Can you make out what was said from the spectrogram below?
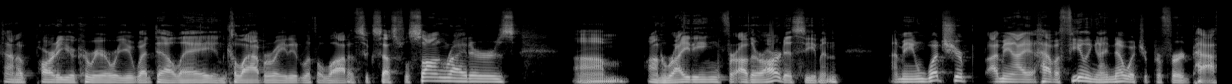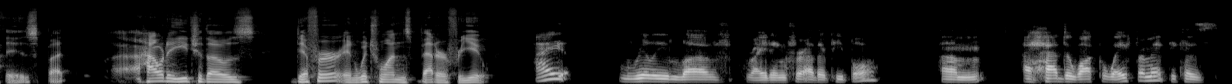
kind of part of your career where you went to LA and collaborated with a lot of successful songwriters um, on writing for other artists, even. I mean, what's your, I mean, I have a feeling I know what your preferred path is, but uh, how do each of those differ and which one's better for you? I really love writing for other people. Um, I had to walk away from it because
